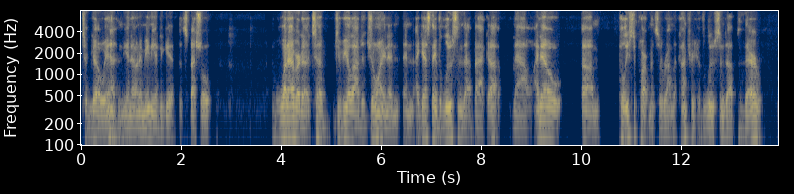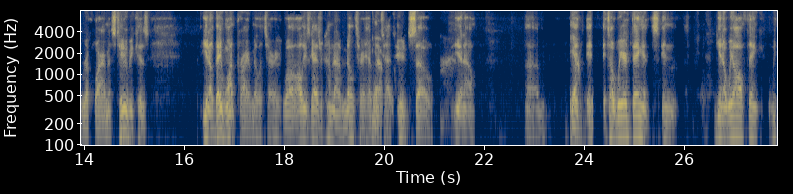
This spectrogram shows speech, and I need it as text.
to go in. You know what I mean? He had to get a special whatever to to to be allowed to join. And and I guess they've loosened that back up now. I know um, police departments around the country have loosened up their requirements too because you know they want prior military. Well, all these guys are coming out of the military heavily yeah. tattooed, so you know, um, yeah, it, it, it's a weird thing. It's in, you know, we all think we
